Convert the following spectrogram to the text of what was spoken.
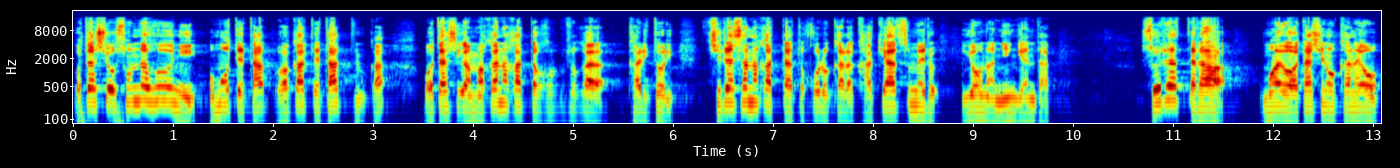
私をそんなふうに思ってた分かってたっていうのか私がまかなかったことから刈り取り散らさなかったところからかき集めるような人間だ。それだったらお前は私の金を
